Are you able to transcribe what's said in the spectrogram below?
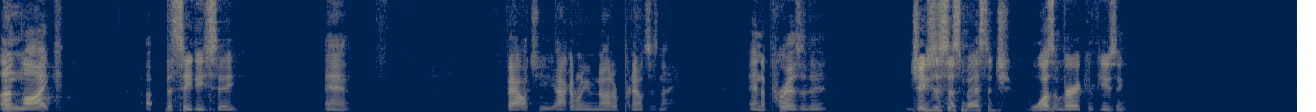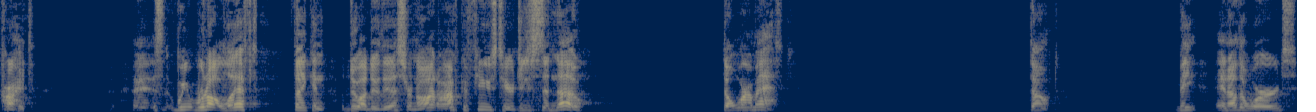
unlike uh, the CDC and Fauci, I don't even know how to pronounce his name, and the president, Jesus' message wasn't very confusing. Right? We're not left thinking, do I do this or not? I'm confused here. Jesus said, no. Don't wear a mask. Don't. Be, in other words,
